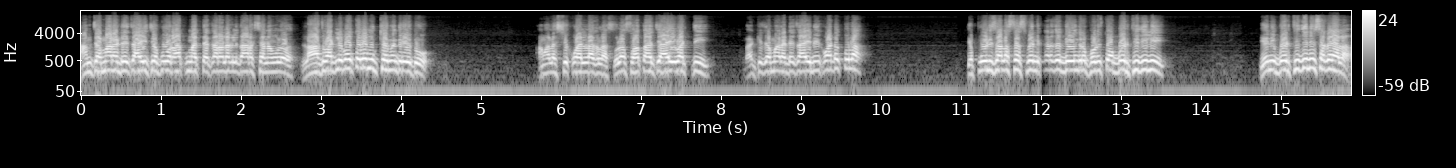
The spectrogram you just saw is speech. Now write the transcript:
आमच्या मराठीच्या आईचे पोर आत्महत्या करायला लागले आरक्षणामुळं. लाज वाटली पाहिजे तुला मुख्यमंत्री येतो. आम्हाला शिकवायला लागला. तुला स्वतःची आई वाटती. बाकीच्या मराठीच्या आई नाही वाटत तुला? त्या पोलिसाला सस्पेंड करायचं देवेंद्र फडणवीस तो बढती दिली. यांनी बढती दिली सगळ्याला.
